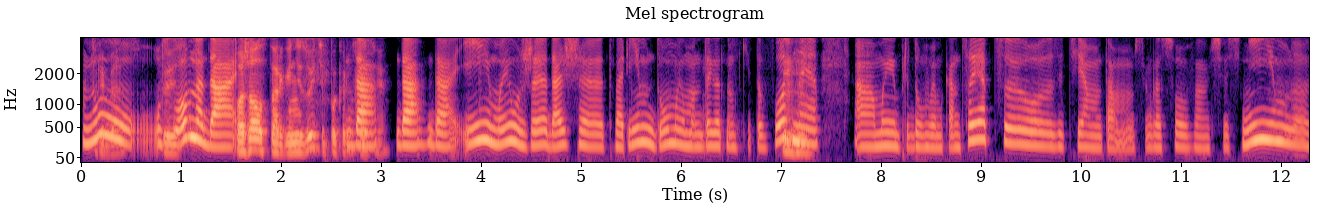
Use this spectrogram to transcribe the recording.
Ну, ребят. условно, да. Пожалуйста, организуйте по красоте. Да, да, да. И мы уже дальше творим, думаем, он дает нам какие-то вводные, угу. мы придумываем концепцию, затем там согласовываем все с ним, э,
